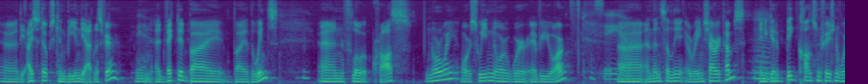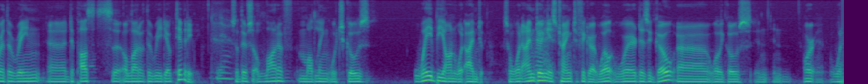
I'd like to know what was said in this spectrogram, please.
uh, the isotopes can be in the atmosphere, Yeah. advected by by the winds, Mhm. and flow across Norway or Sweden or wherever you are. I see. Yeah. Uh, and then suddenly a rain shower comes, and you Mm. get a big concentration where the rain uh, deposits uh, a lot of the radioactivity. yeah. So there's a lot of modeling which goes way beyond what I'm doing. So what I'm doing is trying to figure out, well, where does it go? Uh, well, it goes in, in, or what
